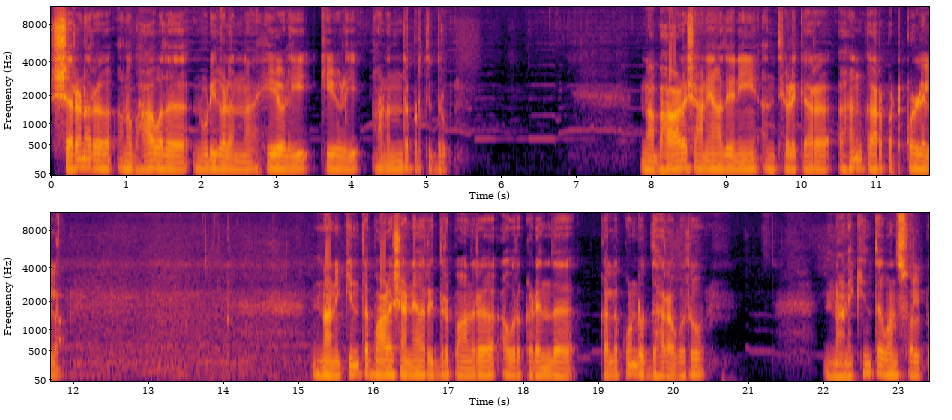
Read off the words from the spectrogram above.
ಶರಣರ ಅನುಭಾವದ ನುಡಿಗಳನ್ನು ಹೇಳಿ, ಕೇಳಿ ಆನಂದ ಪಡ್ತಿದ್ದರು ನಾ ಭಾಳ ಶಾಣೆ ಆದೇನಿ ಅಂತ ಹೇಳಿಕ್ಯಾರ ಅಹಂಕಾರ ಪಟ್ಕೊಳ್ಳಿಲ್ಲ ನನಗಿಂತ ಭಾಳ ಶಾಣ್ಯರಿದ್ರಪ್ಪ ಅಂದ್ರೆ ಅವ್ರ ಕಡೆಯಿಂದ ಕಲ್ಕೊಂಡು ಉದ್ಧಾರ ಆಗೋದು. ನನಗಿಂತ ಒಂದು ಸ್ವಲ್ಪ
